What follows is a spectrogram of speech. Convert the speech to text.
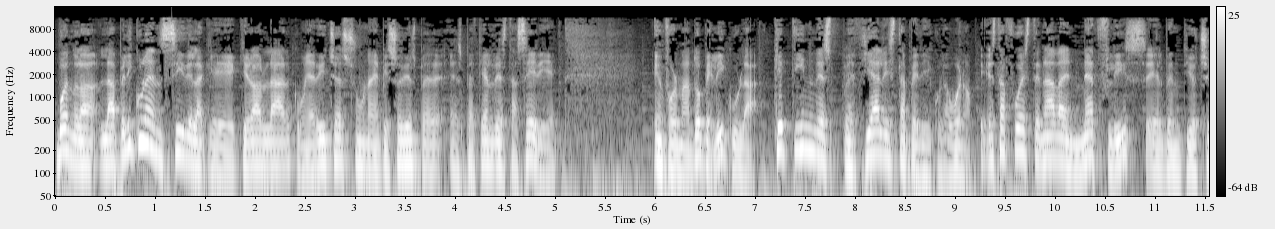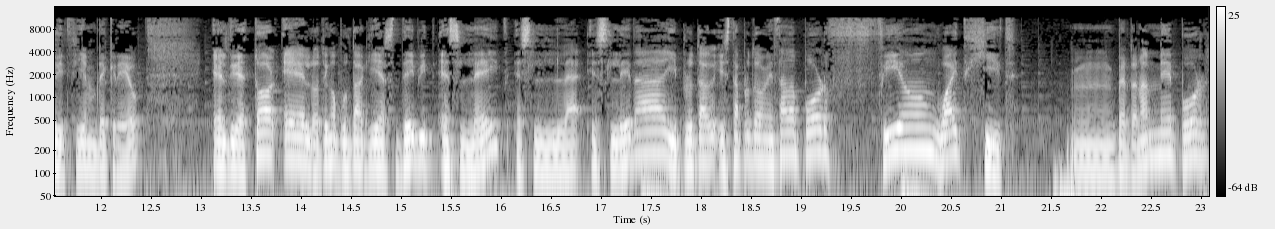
Bueno, la, la película en sí de la que quiero hablar, como ya he dicho, es un episodio espe- especial de esta serie. En formato película. ¿Qué tiene de especial esta película? Bueno, esta fue estrenada en Netflix el 28 de diciembre, creo. El director, eh, lo tengo apuntado aquí, es David Slade, y, y está protagonizado por Fionn Whitehead. Mm, perdonadme por,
